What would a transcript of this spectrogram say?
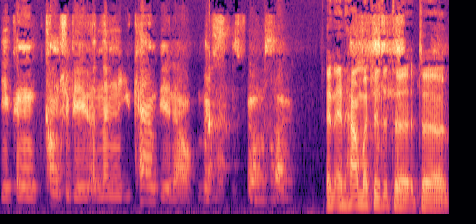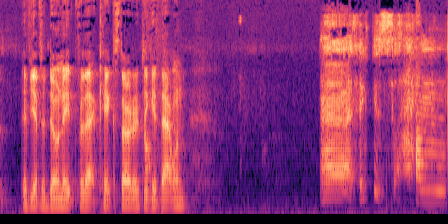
you can contribute, and then you can be in our Moonwalkers film. So And and how much is it to to if you have to donate for that Kickstarter to get that one? Uh, I think it's 100,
